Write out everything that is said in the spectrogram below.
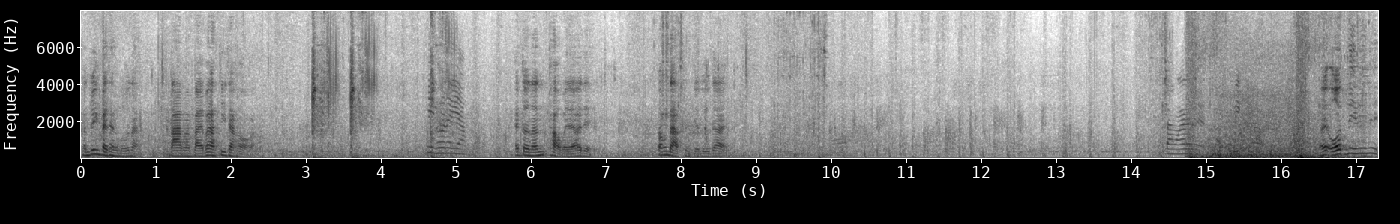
มันวิ่งไปทางนู้นอะ ตามมันไปป่ะที่ทางออกอะพี่รู้ได้ยังไอ้ตัวนั้นเผาไปแล้วเด็ต้องดับถึงจะรู้ได้ ตามมาได้เลยวิ่งแล้ว เฮ้ย โอ๊ตนี่นี่นี่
